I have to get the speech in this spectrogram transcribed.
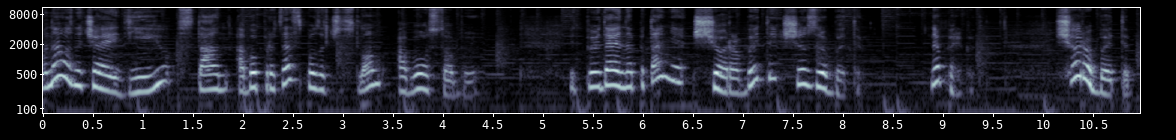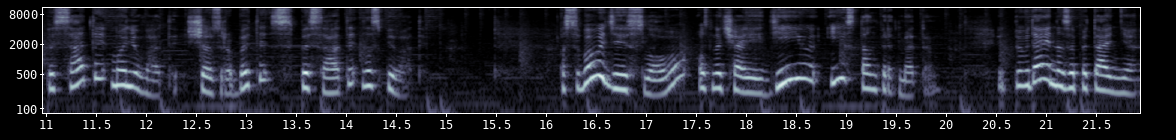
Вона означає дію, стан або процес поза числом або особою. Відповідає на питання, що робити, що зробити. Наприклад, що робити писати, малювати, що зробити списати, заспівати. Особове дієслово означає дію і стан предмета. Відповідає на запитання,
